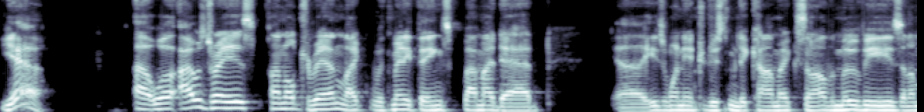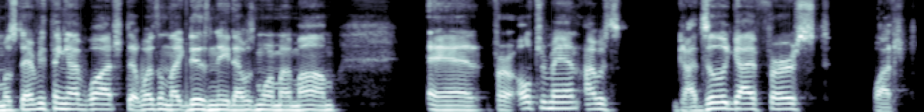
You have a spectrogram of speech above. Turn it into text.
Yeah. Uh, well, I was raised on Ultraman, like with many things, by my dad. Uh, he's the one who introduced me to comics and all the movies and almost everything I've watched that wasn't like Disney. That was more my mom. And for Ultraman, I was Godzilla guy first watched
